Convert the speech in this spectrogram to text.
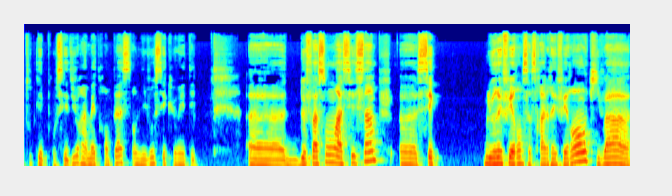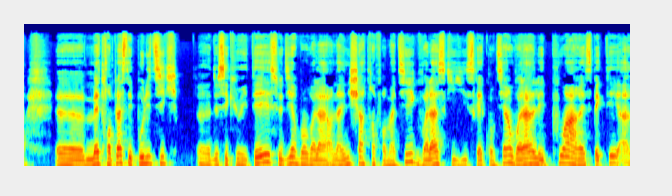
toutes les procédures à mettre en place au niveau sécurité. de façon assez simple, c'est le référent, ça sera le référent qui va euh, mettre en place des politiques euh, de sécurité, se dire bon voilà, on a une charte informatique, voilà ce qui ce qu'elle contient, voilà les points à respecter, à,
